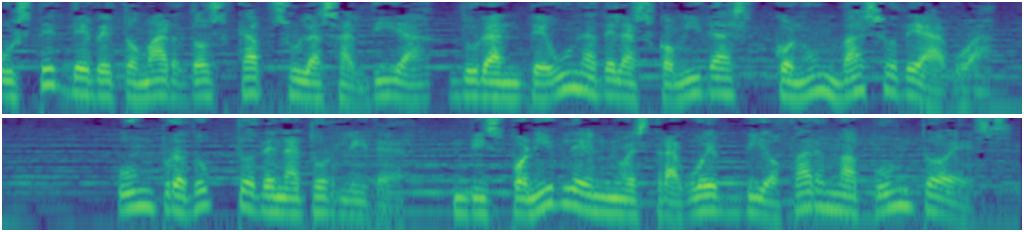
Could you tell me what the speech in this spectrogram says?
Usted debe tomar dos cápsulas al día, durante una de las comidas, con un vaso de agua. Un producto de Naturleader, disponible en nuestra web biofarma.es.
